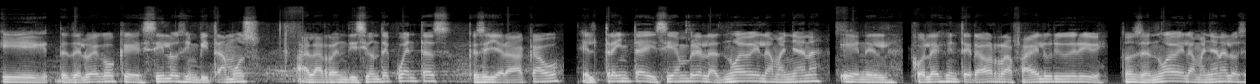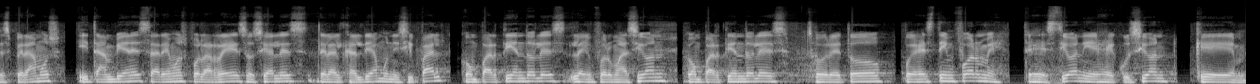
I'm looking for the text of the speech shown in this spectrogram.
Y desde luego que sí los invitamos a la rendición de cuentas que se llevará a cabo el 30 de diciembre a las 9 de la mañana en el Colegio Integrado Rafael Uribe Uribe. Entonces, 9 de la mañana los esperamos y también estaremos por las redes sociales de la Alcaldía Municipal compartiéndoles la información, compartiéndoles sobre todo pues este informe de gestión y ejecución que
